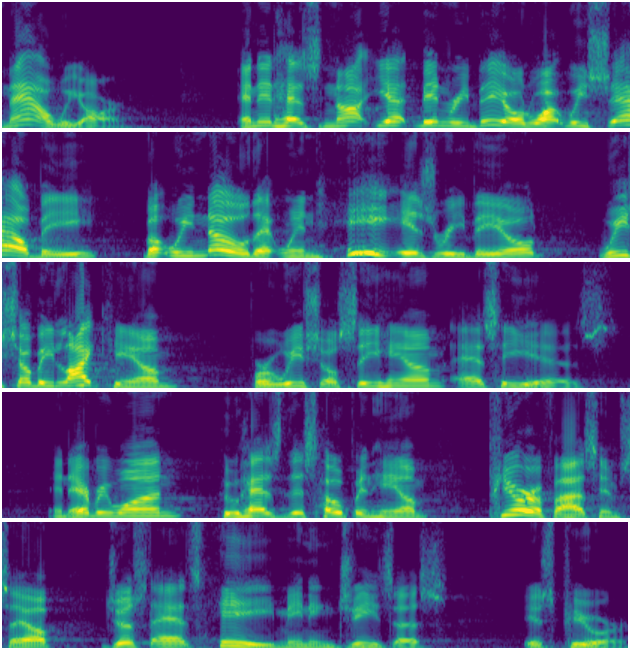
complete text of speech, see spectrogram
Now we are. And it has not yet been revealed what we shall be, but we know that when He is revealed, we shall be like Him, for we shall see Him as He is. And everyone who has this hope in Him purifies himself just as He, meaning Jesus, is pure.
